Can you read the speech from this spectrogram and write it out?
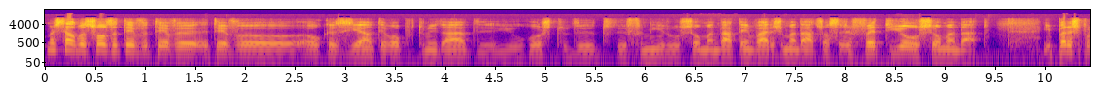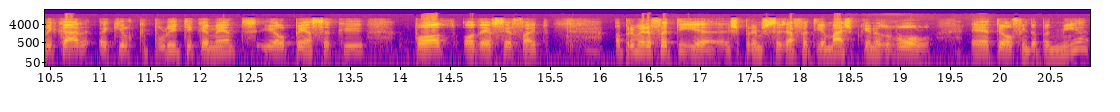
Marcelo Bassouza teve, teve, teve a ocasião, teve a oportunidade e o gosto de, de, definir o seu mandato em vários mandatos, ou seja, fatiou o seu mandato. E para explicar aquilo que politicamente ele pensa que pode ou deve ser feito. A primeira fatia, esperemos que seja a fatia mais pequena do bolo, é até ao fim da pandemia,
